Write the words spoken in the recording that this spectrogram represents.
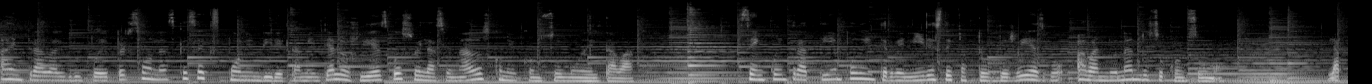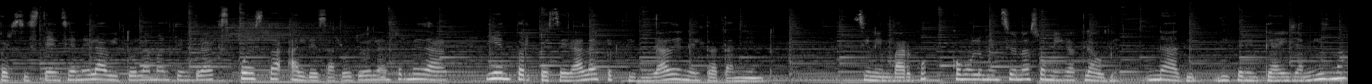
ha entrado al grupo de personas que se exponen directamente a los riesgos relacionados con el consumo del tabaco. Se encuentra a tiempo de intervenir este factor de riesgo abandonando su consumo. La persistencia en el hábito la mantendrá expuesta al desarrollo de la enfermedad y entorpecerá la efectividad en el tratamiento. Sin embargo, como lo menciona su amiga Claudia, nadie diferente a ella misma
